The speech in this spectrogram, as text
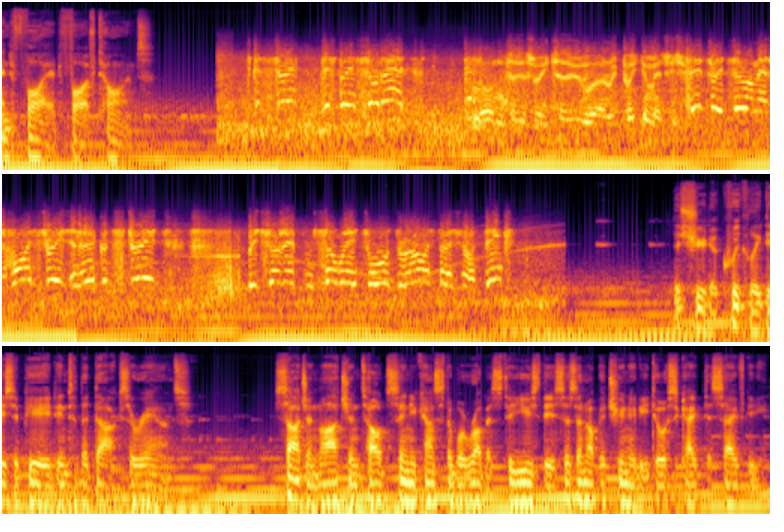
and fired five times. Just been shot at. Northern 232, uh, repeat your message. 232, I'm at High Street and Urquhart Street. Been shot at from somewhere towards the railway station, I think. The shooter quickly disappeared into the dark surrounds. Sergeant Larchin told Senior Constable Roberts to use this as an opportunity to escape to safety.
